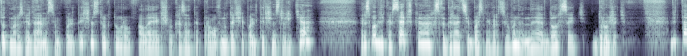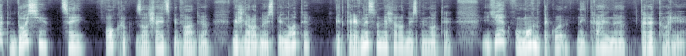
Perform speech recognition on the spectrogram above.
тут ми розглядаємо саме політичну структуру, але якщо казати про внутрішнє політичне життя, Республіка Сербська з Федерацією Боснії Герцеговини не досить дружить. Відтак, досі цей округ залишається під владою міжнародної спільноти, під керівництвом міжнародної спільноти, є умовно такою нейтральною територією.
